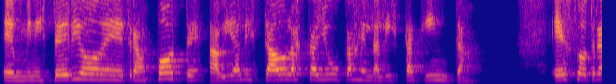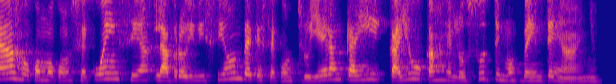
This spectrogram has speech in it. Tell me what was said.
El Ministerio de Transporte había listado las cayucas en la lista quinta. Eso trajo como consecuencia la prohibición de que se construyeran cayucas en los últimos 20 años.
